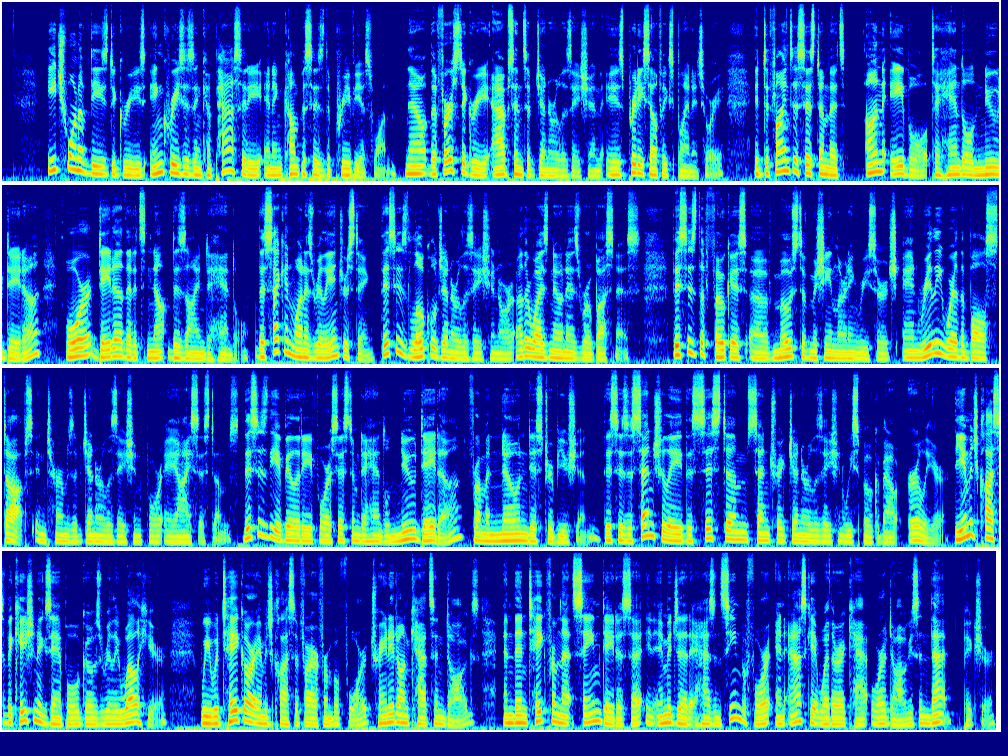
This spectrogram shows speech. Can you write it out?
Each one of these degrees increases in capacity and encompasses the previous one. Now, the first degree, absence of generalization, is pretty self explanatory. It defines a system that's unable to handle new data or data that it's not designed to handle. The second one is really interesting. This is local generalization, or otherwise known as robustness. This is the focus of most of machine learning research and really where the ball stops in terms of generalization for AI systems. This is the ability for a system to handle new data from a known distribution. This is essentially the system centric generalization we spoke about earlier. The image classification example goes really well here we would take our image classifier from before, train it on cats and dogs, and then take from that same data set an image that it hasn't seen before and ask it whether a cat or a dog is in that picture.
